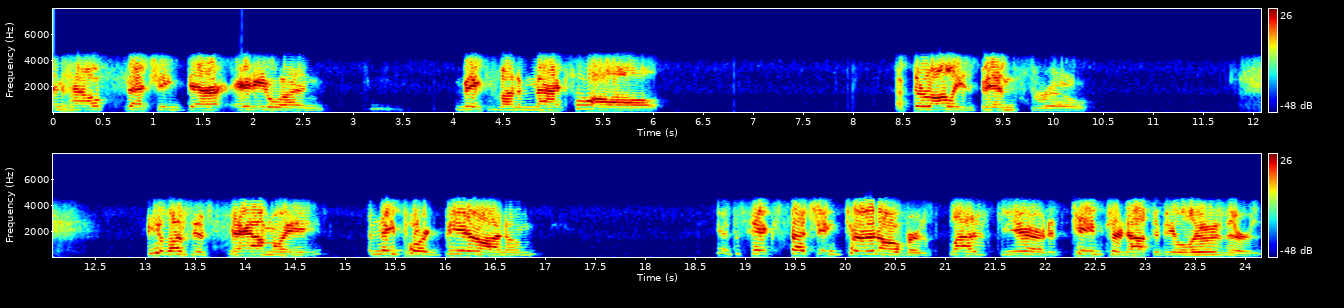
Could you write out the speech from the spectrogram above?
And how fetching dare anyone make fun of Max Hall after all he's been through. He loves his family, and they poured beer on him. He had six fetching turnovers last year, and his team turned out to be losers.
